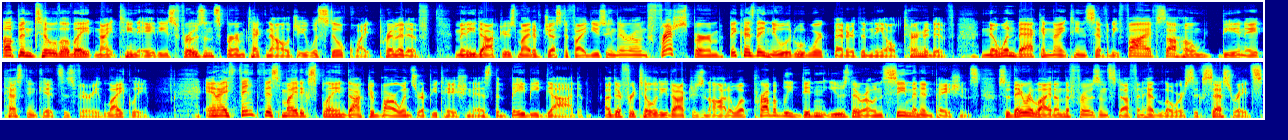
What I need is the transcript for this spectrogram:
Up until the late 1980s, frozen sperm technology was still quite primitive. Many doctors might have justified using their own fresh sperm because they knew it would work better than the alternative. No one back in 1975 saw home DNA testing kits as very likely. And I think this might explain Dr. Barwin's reputation as the baby god. Other fertility doctors in Ottawa probably didn't use their own semen in patients, so they relied on the frozen stuff and had lower success rates.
